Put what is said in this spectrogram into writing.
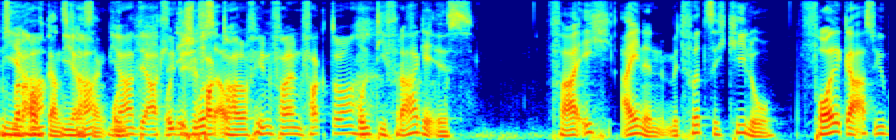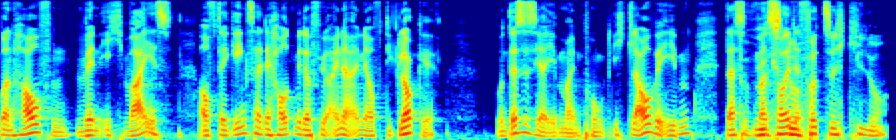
Muss man auch ganz ja, klar sagen. Und, ja, der athletische Faktor auch- hat auf jeden Fall einen Faktor. und die Frage ist, fahre ich einen mit 40 Kilo Vollgas über den Haufen, wenn ich weiß, auf der Gegenseite haut mir dafür einer eine auf die Glocke. Und das ist ja eben mein Punkt. Ich glaube eben, dass du man sollte. nur 40 Kilo.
